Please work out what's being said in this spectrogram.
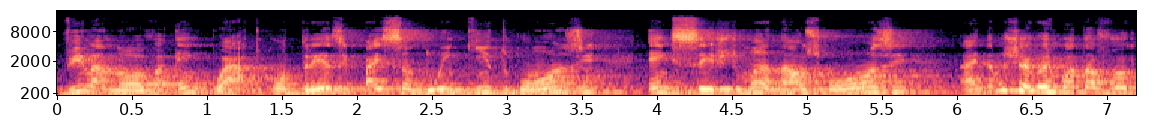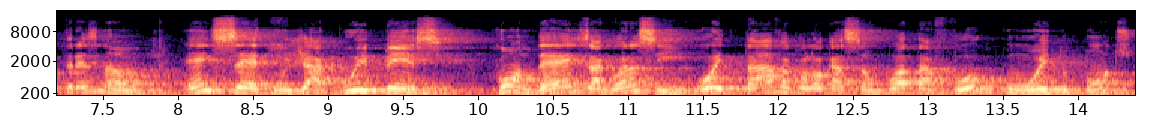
Vila Nova em quarto com 13, Paysandu em quinto com 11, em sexto Manaus com 11, ainda não chegou em Botafogo 13 não. Em sétimo Jacuipense com 10, agora sim. Oitava colocação Botafogo com 8 pontos.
